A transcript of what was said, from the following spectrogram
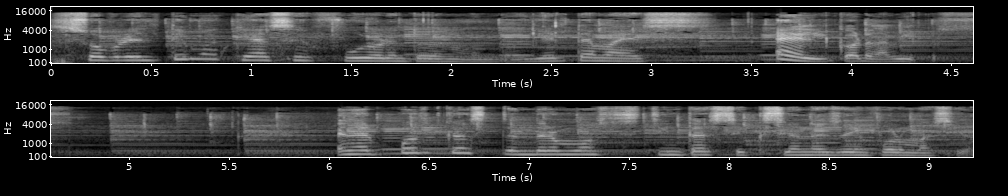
sobre el tema que hace furor en todo el mundo y el tema es el coronavirus. En el podcast tendremos distintas secciones de información.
